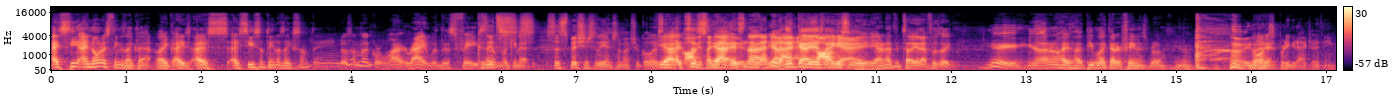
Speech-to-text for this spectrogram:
I see. I notice things like that. Like I, I, I see something that's like something doesn't look right, right with this face because that it's I'm looking at. suspiciously asymmetrical. It's yeah, not like it's obvious just, like yeah, that dude. it's Like, not. that yeah, dude, that I- guy is like, obviously. yeah, yeah. I don't have to tell you that fool's like, hey, you know, I don't know how, how people like that are famous, bro. You know, you know, he's a pretty good actor, I think.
